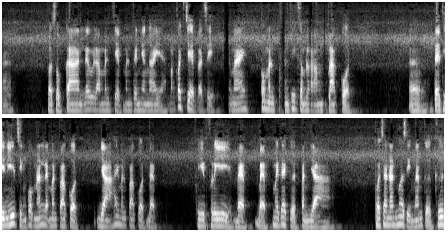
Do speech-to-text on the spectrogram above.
นะประสบการณ์แล้วเวลามันเจ็บมันเป็นยังไง อะ มันก็เจ็บอะสิใช่ไหมเพราะมันเป็นที่กำลังปรากฏ เออแต่ทีนี้สิ่งพวกนั้นแหละมันปรากฏ อย่าให้มันปรากฏแบบฟรีฟรีแบบแบบไม่ได้เกิดปัญญา เพราะฉะนั้นเมื่อสิ่งนั้นเกิดขึ้น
